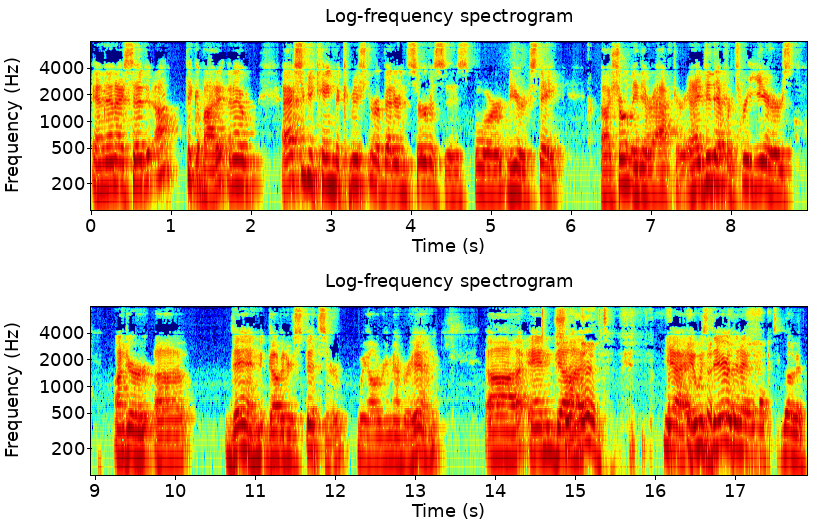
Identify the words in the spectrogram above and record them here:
and then I said I'll think about it, and I, I, actually became the commissioner of veteran services for New York State uh, shortly thereafter, and I did that for three years under uh, then Governor Spitzer. We all remember him. Uh, and short lived. Uh, yeah, it was there that I left to go to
